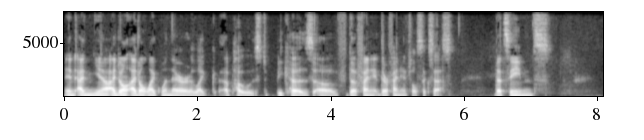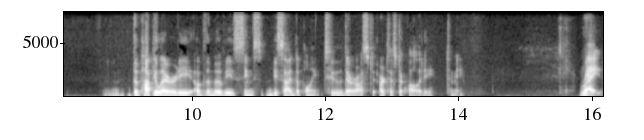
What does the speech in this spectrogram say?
and I, you know, I don't, I don't like when they're like opposed because of the finan- their financial success. That seems the popularity of the movies seems beside the point to their artistic quality to me. Right.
